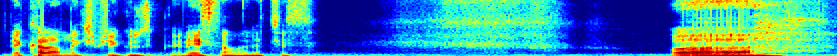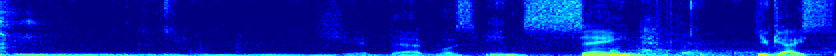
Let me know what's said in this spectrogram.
Bir de karanlık hiçbir şey gözükmüyor. Neyse tamam halledeceğiz. Ah. Shit, that was insane. You guys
